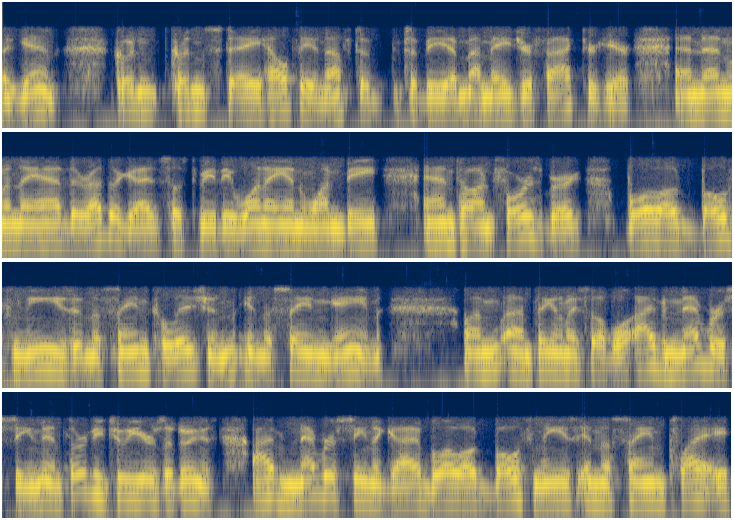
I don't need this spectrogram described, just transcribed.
again, couldn't couldn't stay healthy enough to to be a, a major factor here. And then when they had their other guys, supposed to be the one A and one B, Anton Forsberg, blow out both knees in the same collision in the same game. I'm, I'm thinking to myself, well, I've never seen in 32 years of doing this, I've never seen a guy blow out both knees in the same play,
